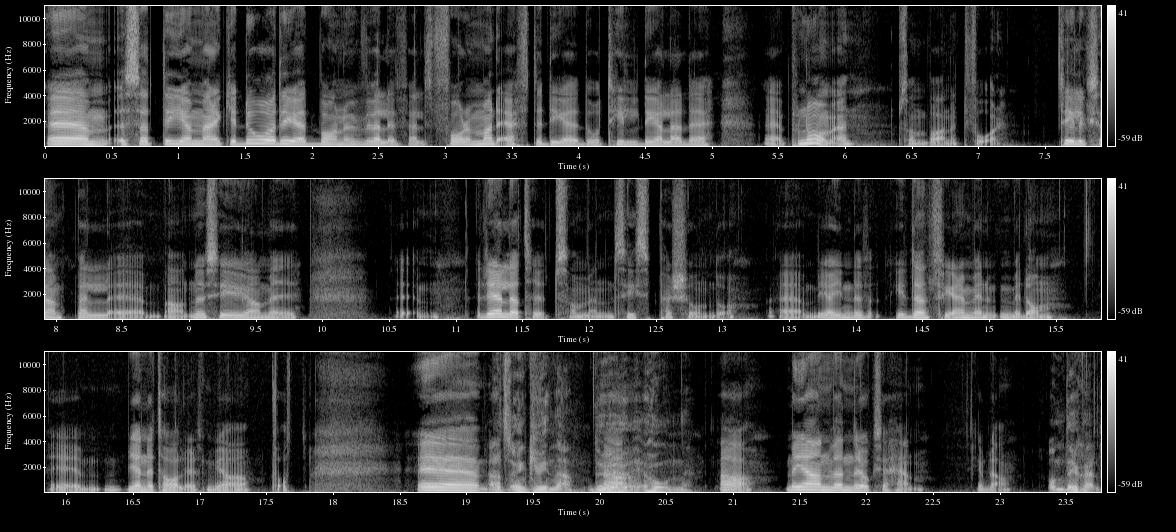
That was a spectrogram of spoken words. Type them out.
Um, ehm, så att det jag märker då det är att barnen är väldigt, väldigt formade efter det då tilldelade eh, pronomen som barnet får. Till exempel, eh, ja, nu ser jag mig eh, relativt som en cis-person då. Eh, jag identifierar mig med, med de eh, genitalier som jag har fått. Eh, Alltså en kvinna, du Ja. är hon. Ja, men jag använder också hen ibland. Om dig själv.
